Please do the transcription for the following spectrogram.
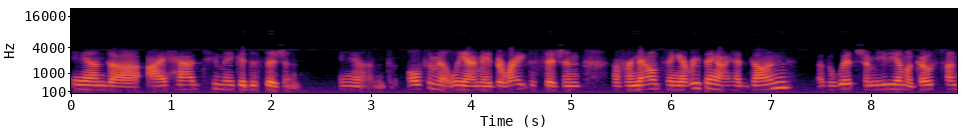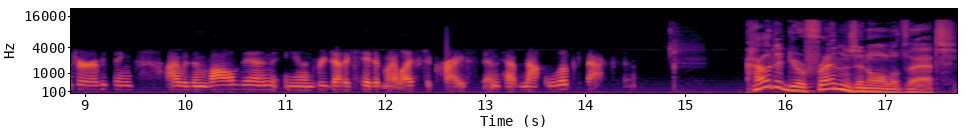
and uh, I had to make a decision. And ultimately, I made the right decision of renouncing everything I had done as a witch, a medium, a ghost hunter, everything I was involved in, and rededicated my life to Christ and have not looked back. How did your friends in all of that?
